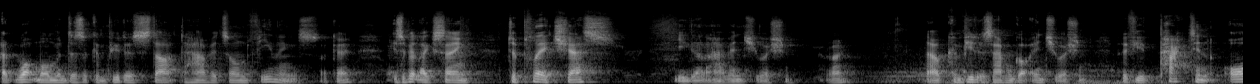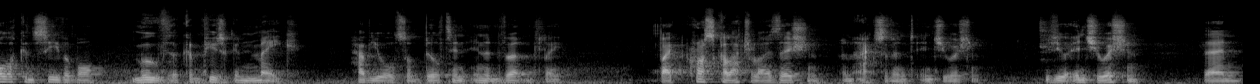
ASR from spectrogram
at what moment does a computer start to have its own feelings? Okay? It's a bit like saying to play chess, you gotta have intuition, right? Now, computers haven't got intuition, but if you've packed in all the conceivable moves a computer can make, have you also built in inadvertently by cross collateralization and accident intuition. If you've got intuition, then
